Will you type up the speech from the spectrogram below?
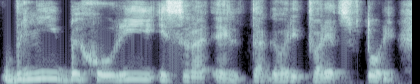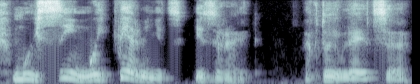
Бни Бехури Исраэль, так говорит Творец в Торе, мой сын, мой первенец Израиль. А кто является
